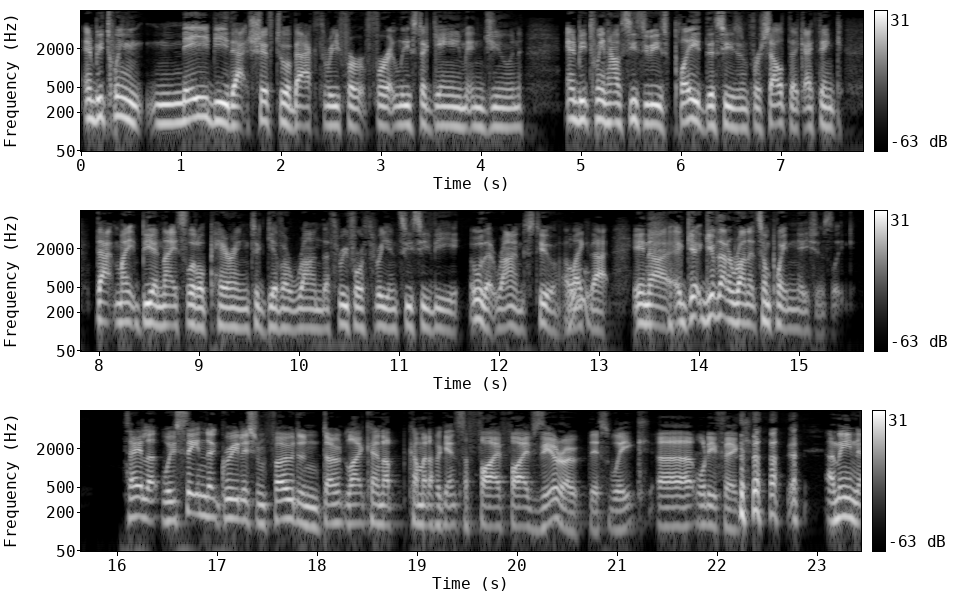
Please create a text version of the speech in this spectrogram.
And between maybe that shift to a back three for, for at least a game in June, and between how CCV's played this season for Celtic, I think that might be a nice little pairing to give a run, the 3-4-3 and CCV. Oh, that rhymes too. I Ooh. like that. In, uh, give that a run at some point in Nations League. Taylor, we've seen that Grealish and Foden don't like coming up, coming up against a 5-5-0 this week. Uh, what do you think? I mean,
